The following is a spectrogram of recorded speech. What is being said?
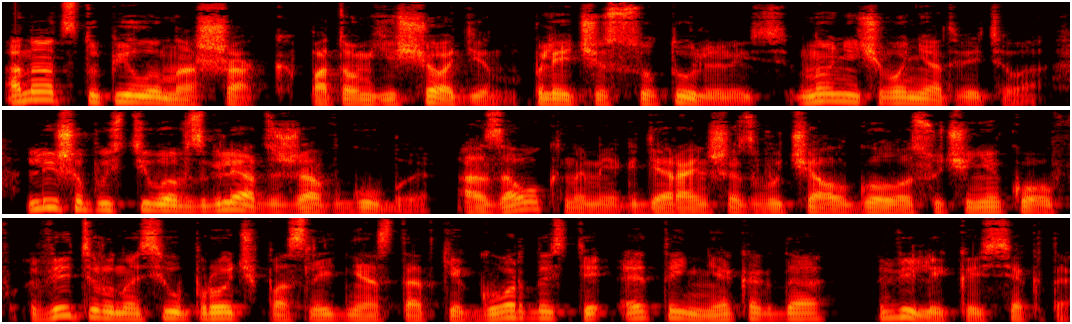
Она отступила на шаг, потом еще один, плечи сутулились, но ничего не ответила, лишь опустила взгляд, сжав губы, а за окнами, где раньше звучал голос учеников, ветер уносил прочь последние остатки гордости этой некогда великой секты.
